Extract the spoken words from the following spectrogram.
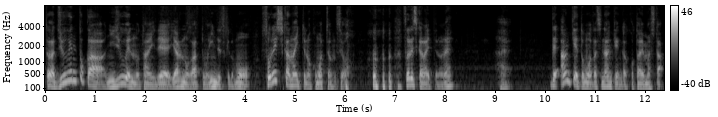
だから10円とか20円の単位でやるのがあってもいいんですけども、それしかないっていうのは困っちゃうんですよ。それしかないっていうのはね。はい。で、アンケートも私何件か答えました。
